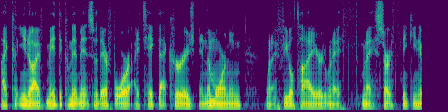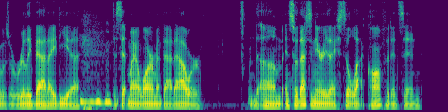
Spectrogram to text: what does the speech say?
I c- you know I've made the commitment, so therefore I take that courage in the morning when I feel tired, when I th- when I start thinking it was a really bad idea to set my alarm at that hour. Um, and so that's an area that I still lack confidence in.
